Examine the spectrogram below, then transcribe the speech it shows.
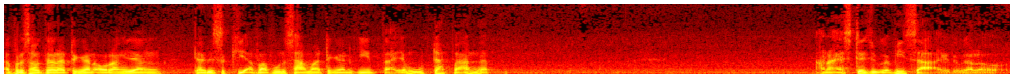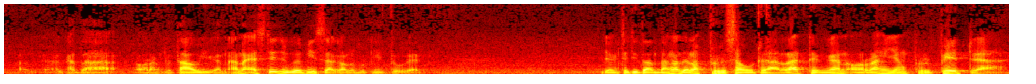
bersaudara dengan orang yang dari segi apa pun sama dengan kita, ya mudah banget. Anak SD juga bisa itu kalau kata orang Betawi kan. Anak SD juga bisa kalau begitu kan. Yang jadi tantangan adalah bersaudara dengan orang yang berbeda.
